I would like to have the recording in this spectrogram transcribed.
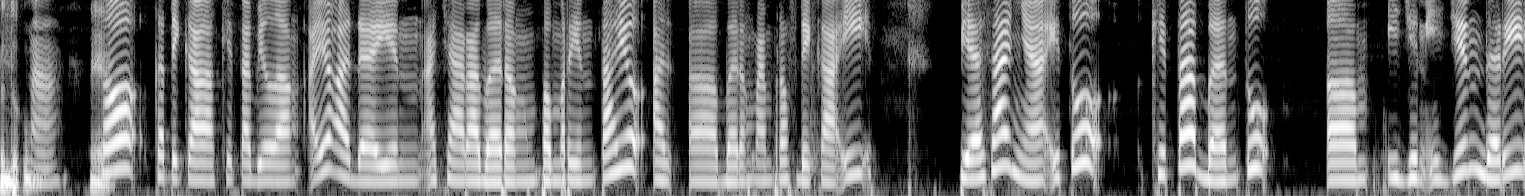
Untuk Nah, Iya. so ketika kita bilang, ayo adain acara bareng pemerintah yuk, eh, bareng pemprov DKI, biasanya itu kita bantu em, izin-izin dari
